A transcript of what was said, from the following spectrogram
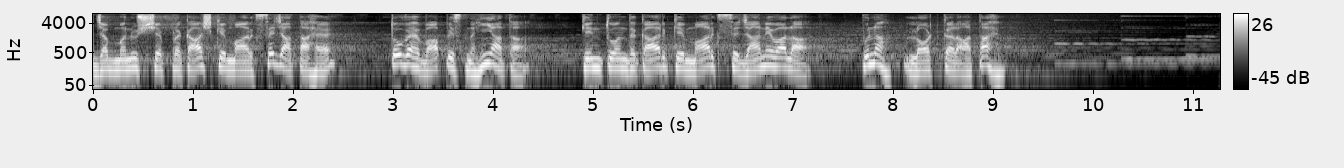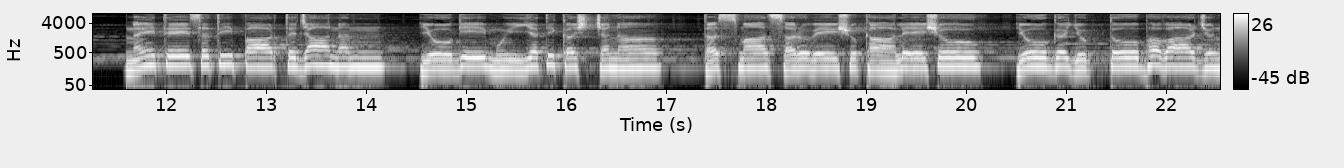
जब मनुष्य प्रकाश के मार्ग से जाता है तो वह वापस नहीं आता, किंतु अंधकार के मार्ग से जाने वाला पुनः लौटकर आता है। नैते सति पार्थ जानन, योगी मुह्यति कश्चन तस्मा सर्वेषु कालेषु योग युक्तो भवार्जुन।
